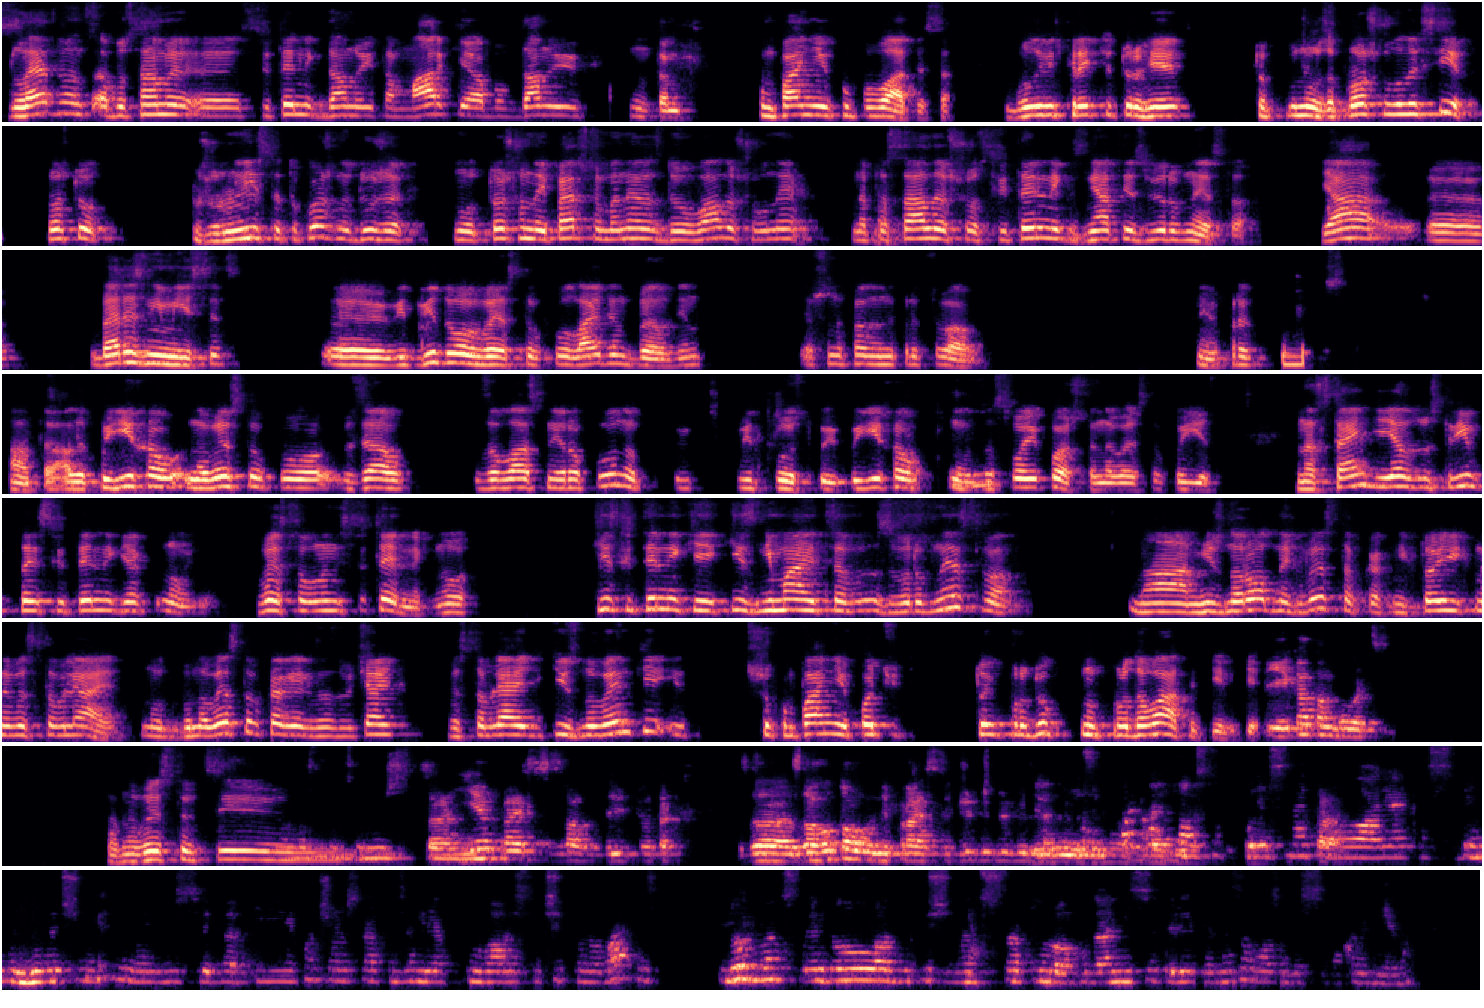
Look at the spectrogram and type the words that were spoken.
Ледванс або саме е, світильник даної там марки, або в даної ну, там, компанії купуватися. Були відкриті торги, тобто ну, запрошували всіх. Просто журналісти також не дуже. Ну, то, що найперше мене здивувало, що вони написали, що світильник знятий з виробництва. Я е, березні місяць е, відвідував виставку and Building. Я ще, напевно, не працював. Ні, при... а, та, але поїхав на виставку, взяв за власний рахунок відпустку і поїхав ну, за свої кошти на виставку їздити. На стенді я зустрів той світильник, як ну, виставлений світильник. Ну, ті світильники, які знімаються з виробництва, на міжнародних виставках ніхто їх не виставляє. Ну, бо на виставках, як зазвичай, виставляють якісь новинки, і що компанії хочуть той продукт ну, продавати тільки. І яка там була ціна? Та на виставці Та є прайс, зразу дають отак за заготовлені прайси. І хочу розказати взагалі, як формувалися очікувану вартість. До 20 до 2024 року дані світиліки не завозилися в Україну.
